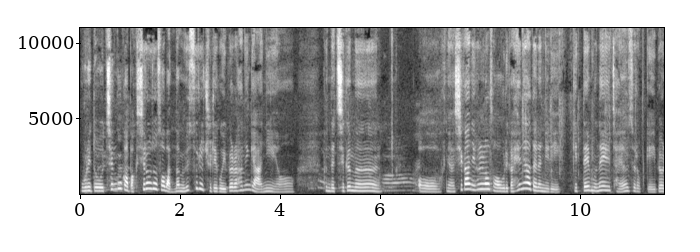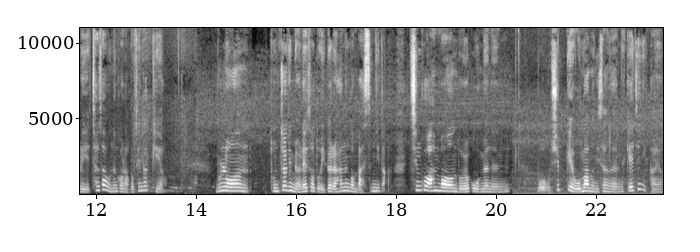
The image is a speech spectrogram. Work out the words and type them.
우리도 친구가 막 싫어져서 만나면 횟수를 줄이고 이별을 하는 게 아니에요. 근데 지금은 어 그냥 시간이 흘러서 우리가 해내야 되는 일이 있기 때문에 자연스럽게 이별이 찾아오는 거라고 생각해요. 물론 돈적인 면에서도 이별을 하는 건 맞습니다. 친구와 한번 놀고 오면은 뭐 쉽게 5만 원 이상은 깨지니까요.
